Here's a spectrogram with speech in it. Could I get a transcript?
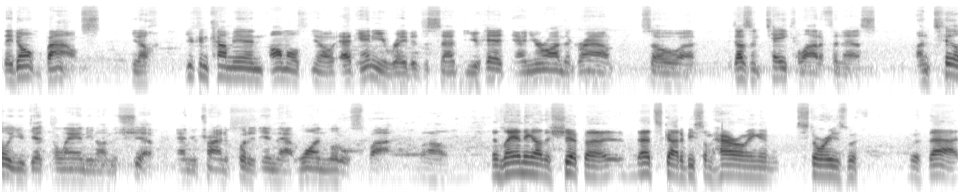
they don't bounce. You know, you can come in almost, you know, at any rate of descent. You hit, and you're on the ground. So uh, it doesn't take a lot of finesse until you get to landing on the ship, and you're trying to put it in that one little spot. Wow and landing on the ship, uh, that's got to be some harrowing and stories with with that.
